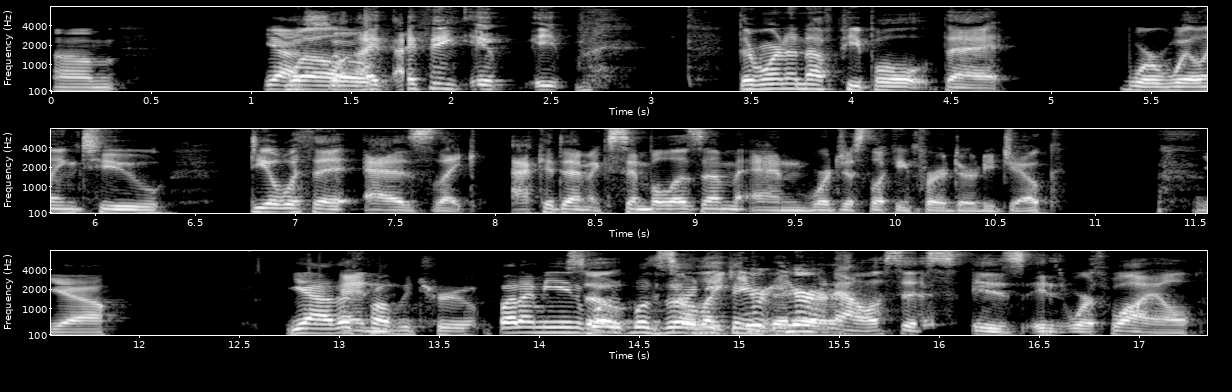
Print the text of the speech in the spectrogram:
Um, yeah, well, so, I, I think it, it there weren't enough people that were willing to deal with it as like academic symbolism, and we're just looking for a dirty joke. yeah, yeah, that's and- probably true. But I mean, so, was, was so there like your, your analysis is is worthwhile.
